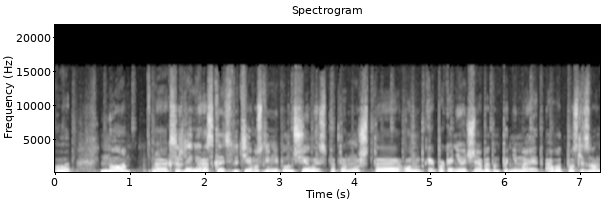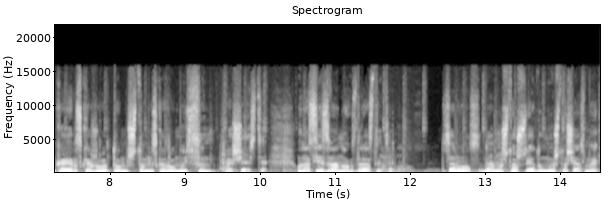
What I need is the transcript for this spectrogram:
Вот. Но, а, к сожалению, раскрыть эту тему с ним не получилось, потому что он как пока не очень об этом понимает. А вот после звонка я расскажу о том, что мне сказал мой сын про счастье. У нас есть звонок. Здравствуйте. Сорвался, да? Ну что ж, я думаю, что сейчас мы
